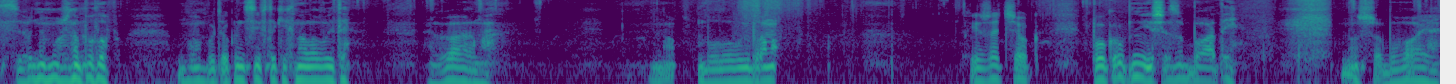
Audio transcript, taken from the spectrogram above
Сьогодні можна було б, мабуть, окунців таких наловити. Гарно. Ну, було вибрано. Хижачок покрупніше зубатий. Ну що, буває.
